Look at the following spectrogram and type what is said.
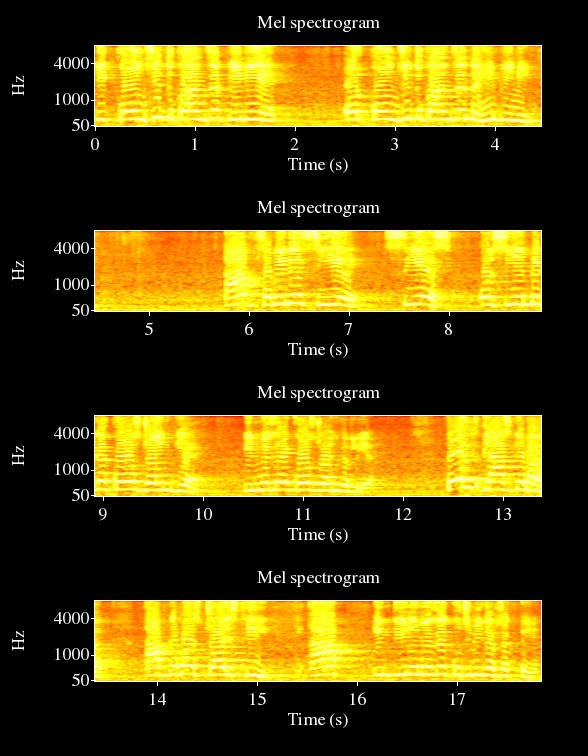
कि कौन सी दुकान से पीनी है और कौन सी दुकान से नहीं पीनी। आप सभी ने सी ए सी एस और सी एम ए का कोर्स ज्वाइन किया है। इनमें से एक कोर्स ज्वाइन कर लिया। ट्वेल्थ क्लास के बाद आपके पास चॉइस थी कि आप इन तीनों में से कुछ भी कर सकते हैं।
